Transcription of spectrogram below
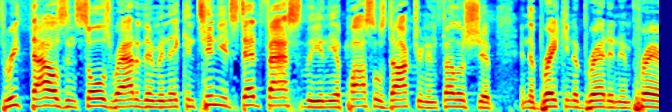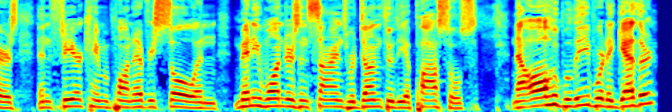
3,000 souls were out of them, and they continued steadfastly in the apostles' doctrine and fellowship, in the breaking of bread and in prayers. Then fear came upon every soul, and many wonders and signs were done through the apostles. Now all who believed were together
